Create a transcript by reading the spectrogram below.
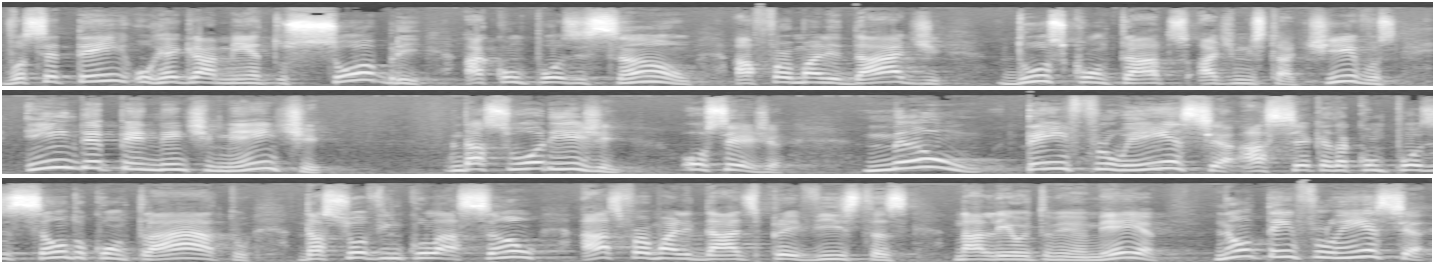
você tem o regramento sobre a composição, a formalidade dos contratos administrativos, independentemente da sua origem. Ou seja, não tem influência acerca da composição do contrato, da sua vinculação às formalidades previstas na Lei 866, não tem influência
